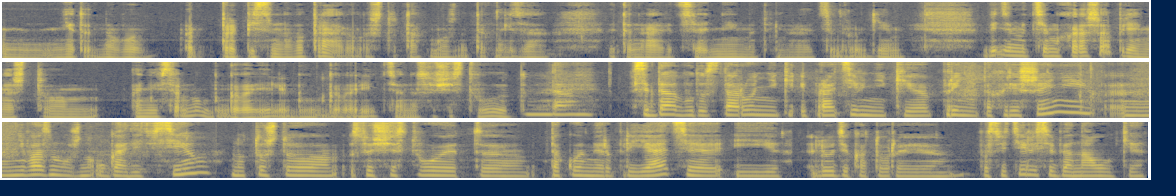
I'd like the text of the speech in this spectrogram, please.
нет одного прописанного правила, что так можно, так нельзя. Это нравится одним, это не нравится другим. Видимо, тем хороша премия, что они все равно говорили, будут говорить, она существует. Да. Всегда будут сторонники и противники принятых решений. Э, невозможно угодить всем, но то, что существует э, такое мероприятие, и люди, которые посвятили себя науке,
